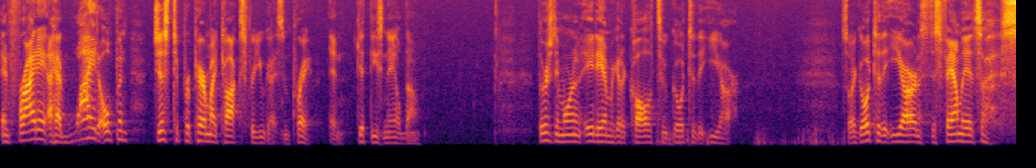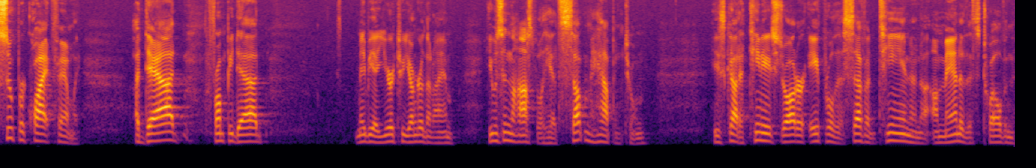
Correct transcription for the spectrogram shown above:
and Friday, I had wide open just to prepare my talks for you guys and pray and get these nailed down. Thursday morning, 8 a.m., I got a call to go to the ER. So I go to the ER, and it's this family. It's a super quiet family. A dad, frumpy dad, maybe a year or two younger than I am. He was in the hospital. He had something happen to him. He's got a teenage daughter, April, that's 17, and Amanda, that's 12. And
